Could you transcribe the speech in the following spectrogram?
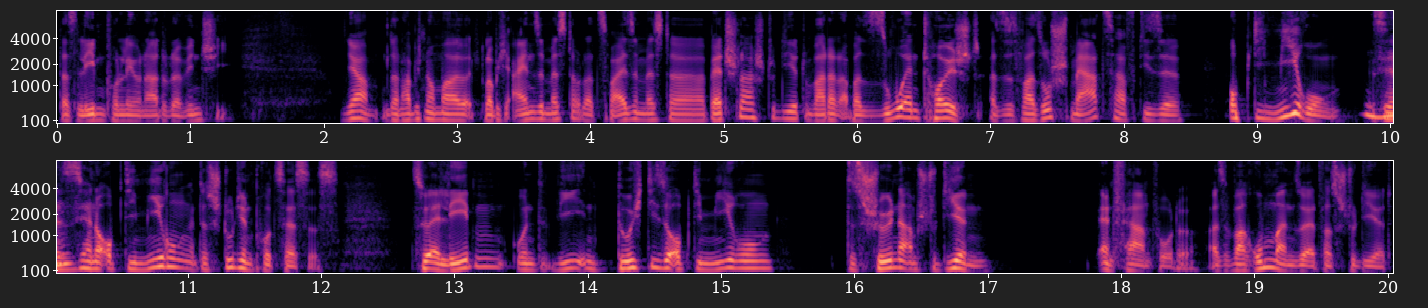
das Leben von Leonardo da Vinci. Ja, und dann habe ich nochmal, glaube ich, ein Semester oder zwei Semester Bachelor studiert und war dann aber so enttäuscht. Also es war so schmerzhaft, diese Optimierung. Mhm. Es ist ja eine Optimierung des Studienprozesses zu erleben und wie in, durch diese Optimierung das Schöne am Studieren entfernt wurde. Also warum man so etwas studiert.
